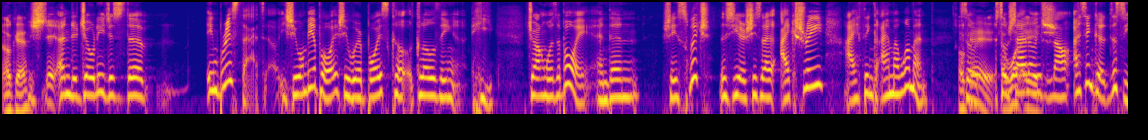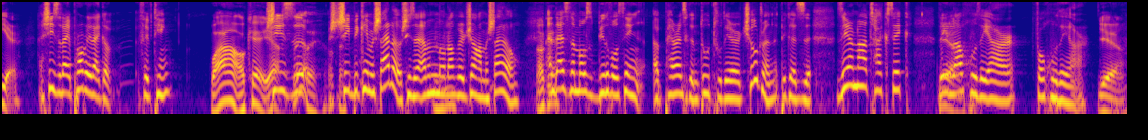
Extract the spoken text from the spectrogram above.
okay. Sh- and Jolie just uh, embraced that. She won't be a boy. She wear boys' co- clothing. He, John was a boy, and then she switched this year. She's like, actually, I think I'm a woman. Okay, So, at so Shiloh age? is now. I think uh, this year. She's like probably like a 15. Wow. Okay. Yeah. She's uh, Really? Okay. she became a Shiloh. She said, "I'm no longer John. I'm a Shiloh." Okay. And that's the most beautiful thing a parent can do to their children because they are not toxic. They Yeah. love who they are for who they are. yeah.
